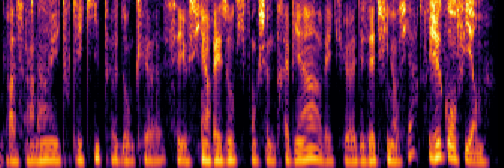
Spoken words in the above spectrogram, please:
grâce à Alain et toute l'équipe. Donc c'est aussi un réseau qui fonctionne très bien avec des aides financières. Je confirme.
